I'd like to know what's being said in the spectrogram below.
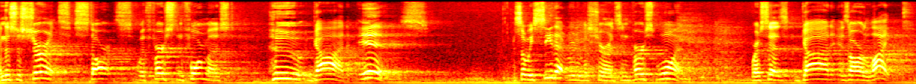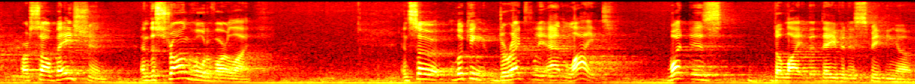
And this assurance starts with first and foremost who God is. So we see that root of assurance in verse 1, where it says, God is our light, our salvation, and the stronghold of our life. And so, looking directly at light, what is the light that David is speaking of?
